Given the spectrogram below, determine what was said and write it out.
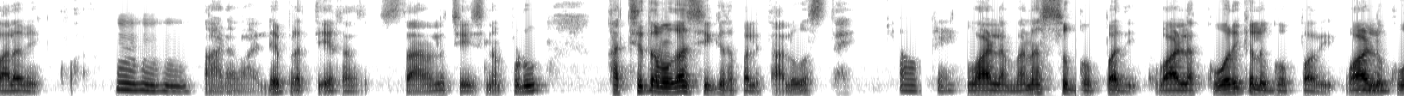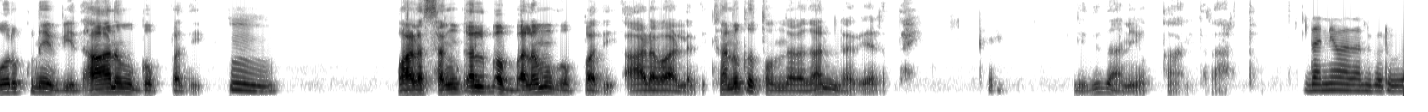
బలం ఎక్కువ. ఆడవాళ్ళే ప్రత్యేక స్థానాలు చేసినప్పుడు ఖచ్చితంగా శీఘ్ర ఫలితాలు వస్తాయి వాళ్ళ మనస్సు గొప్పది వాళ్ళ కోరికలు గొప్పవి వాళ్ళు. కోరుకునే విధానం గొప్పది. వాళ్ళ సంకల్ప బలము గొప్పది ఆడవాళ్ళది కనుక తొందరగా నెరవేరుతాయి. ఇది దాని యొక్క అంతరార్థం ధన్యవాదాలు గురువు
